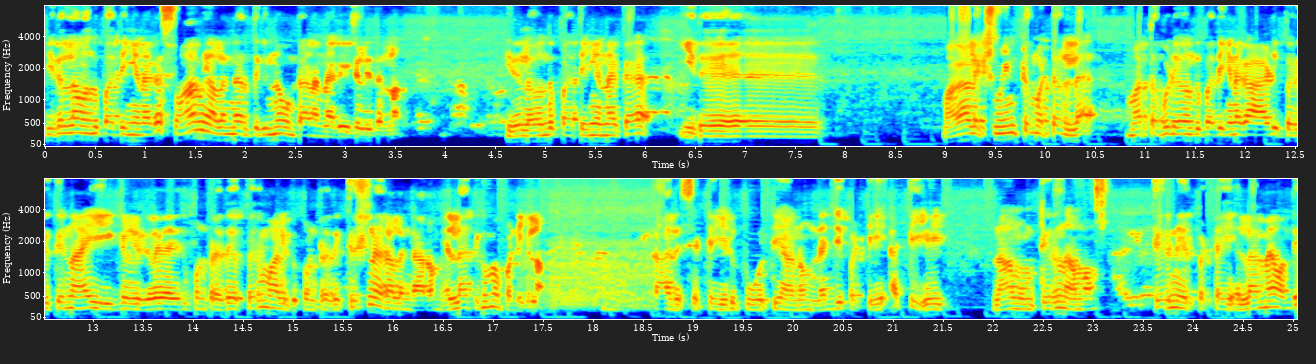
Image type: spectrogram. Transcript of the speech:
இதெல்லாம் வந்து பாத்தீங்கன்னாக்கா சுவாமி அலங்காரத்துக்குன்னு உண்டான நகைகள் இதெல்லாம். இதில் வந்து பார்த்தீங்கன்னாக்கா இது மகாலட்சுமின்ட்டு மட்டும் இல்லை மற்றபடி வந்து பார்த்தீங்கன்னாக்கா ஆடிப்பெருக்கு நாய்கள் இது பண்ணுறது பெருமாளுக்கு பண்ணுறது கிருஷ்ணர் அலங்காரம் எல்லாத்துக்குமே பண்ணிக்கலாம். காது செட்டு இடுப்பு ஒட்டியானம் நெஞ்சுப்பட்டி அட்டிகை நாமம் திருநாமம் திருநீர்பட்டை எல்லாமே வந்து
